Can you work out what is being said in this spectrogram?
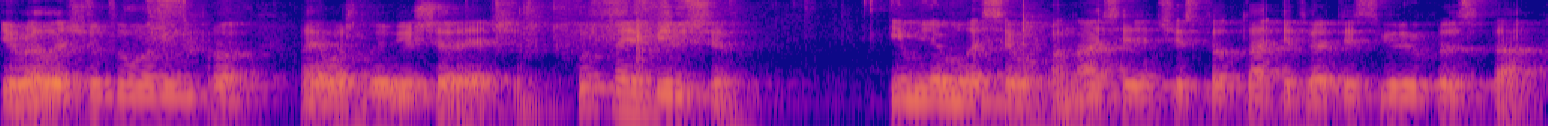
і величу думав він про найважливіші речі. Тут найбільше і виявилася в Афанасії чистота і твердість віри в Христа.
